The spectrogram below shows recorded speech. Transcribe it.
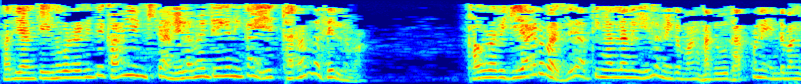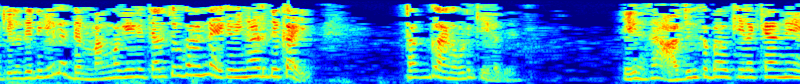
පරියන්කේ ඉන්නකොට ඉතින් කවියෙන් කියන්නේ ළමයින්ට ඒක නිකන් ඒ තරම්ම සෙල්ලමක්. කවුරු හරි ගියාට පස්සේ අතින් අල්ලන්න ගිහලා මේක මං හදපු ධක්මනේ එන්න මං කියලා දෙන්න කියලා දැන් මං වගේ එක චරිචුරු ගන්න ඒක විනාඩි දෙකයි. ටක් ගන්නකොට කියලා දෙන්න. ඒ නිසා ආධුනික බව කියලා කියන්නේ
